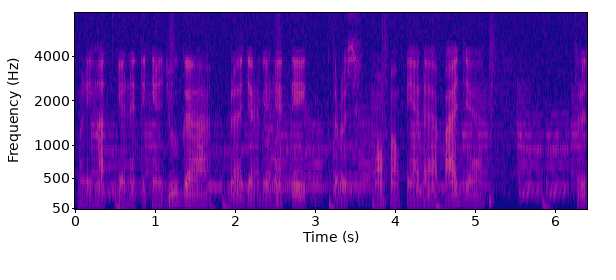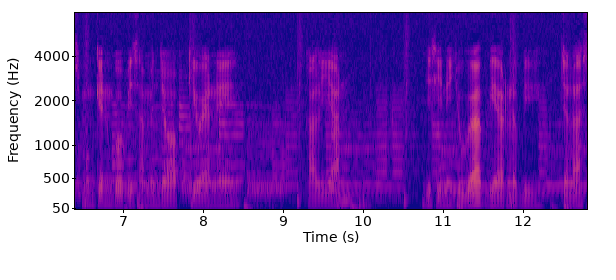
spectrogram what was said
melihat genetiknya juga belajar genetik terus mob-mobnya ada apa aja. Terus mungkin gue bisa menjawab Q&A kalian di sini juga biar lebih jelas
